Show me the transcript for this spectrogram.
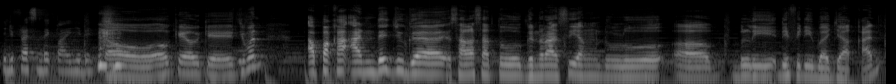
jadi flashback lagi deh. Oh, oke oke. Cuman apakah Anda juga salah satu generasi yang dulu eh, beli DVD bajakan?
